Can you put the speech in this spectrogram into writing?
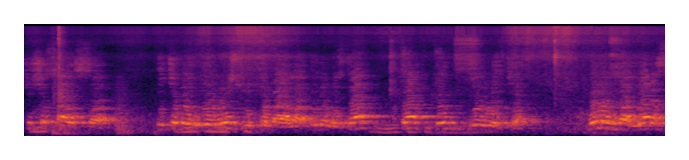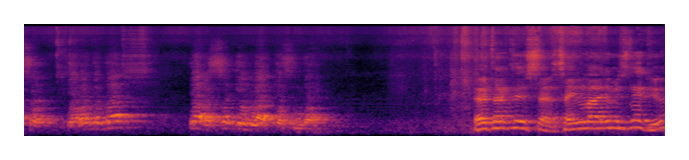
kişi sayısı 2023 itibariyle ilimizde 4022. Bunun da yarısı Gerede'de, yarısı il merkezinde. Evet arkadaşlar Sayın Valimiz ne diyor?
